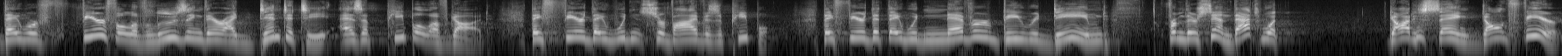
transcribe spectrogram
They were fearful of losing their identity as a people of God. They feared they wouldn't survive as a people. They feared that they would never be redeemed from their sin. That's what God is saying, don't fear.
